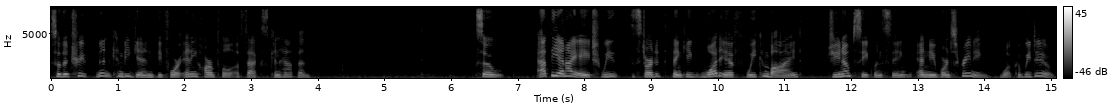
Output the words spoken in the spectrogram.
so that treatment can begin before any harmful effects can happen. So at the NIH, we started thinking, what if we combined genome sequencing, and newborn screening. What could we do?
